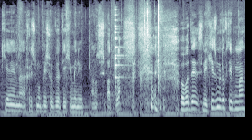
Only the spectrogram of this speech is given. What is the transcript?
και να χρησιμοποιήσω και ό,τι είχε μείνει πάνω στη σπάτουλα. Οπότε συνεχίζουμε το χτύπημα.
